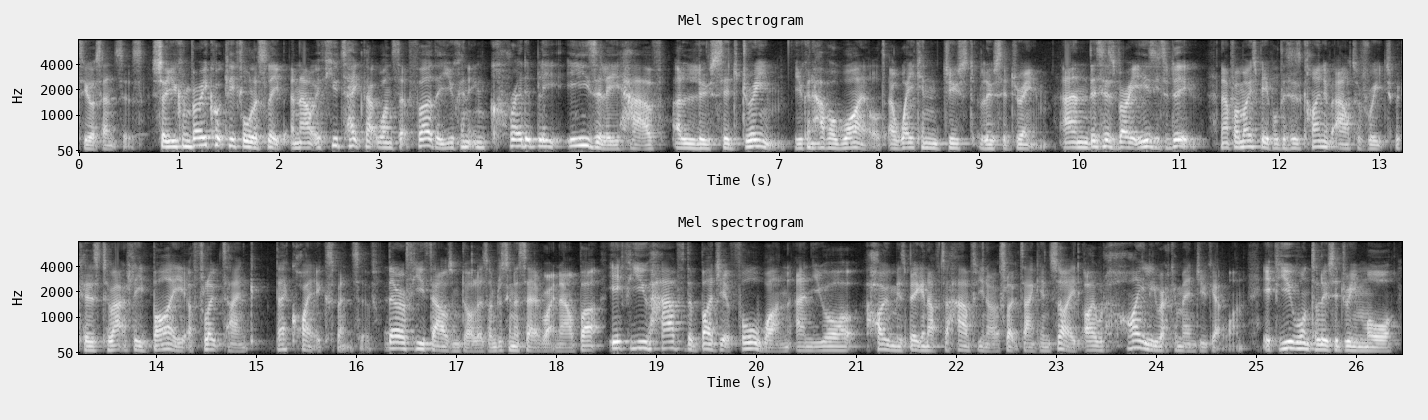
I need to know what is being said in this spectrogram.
to your senses. So you can very quickly fall asleep. And now if you take that one step further, you can incredibly easily have a lucid dream. You can have a wild, awake-induced lucid dream. And this is very easy to do. Now for most people, this is kind of out of reach because to actually buy a float tank they're quite expensive. They're a few thousand dollars, I'm just gonna say it right now, but if you have the budget for one and your home is big enough to have, you know, a float tank inside, I would highly recommend you get one. If you want to lucid dream more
